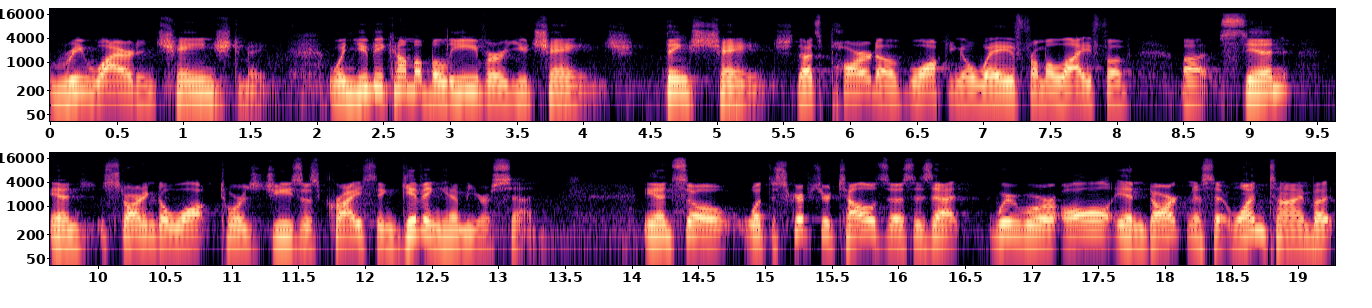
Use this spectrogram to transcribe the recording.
rewired and changed me. When you become a believer, you change things change. That's part of walking away from a life of uh, sin and starting to walk towards Jesus Christ and giving him your sin. And so, what the scripture tells us is that we were all in darkness at one time, but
